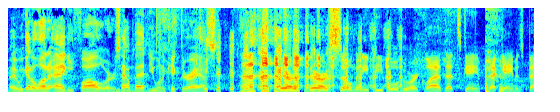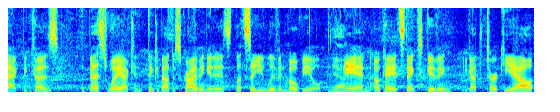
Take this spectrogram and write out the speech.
Hey, we got a lot of Aggie followers. How bad do you want to kick their ass? there, are, there are so many people who are glad that game that game is back because the best way I can think about describing it is let's say you live in Mobile. Yeah. And okay, it's Thanksgiving, you got the turkey out,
